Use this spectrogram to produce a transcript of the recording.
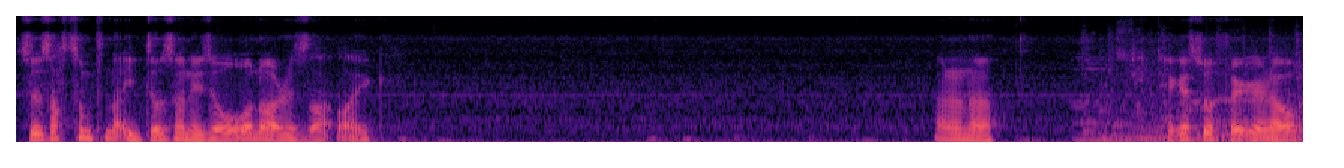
So is that something that he does on his own, or is that like... I don't know. I guess we'll figure it out.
